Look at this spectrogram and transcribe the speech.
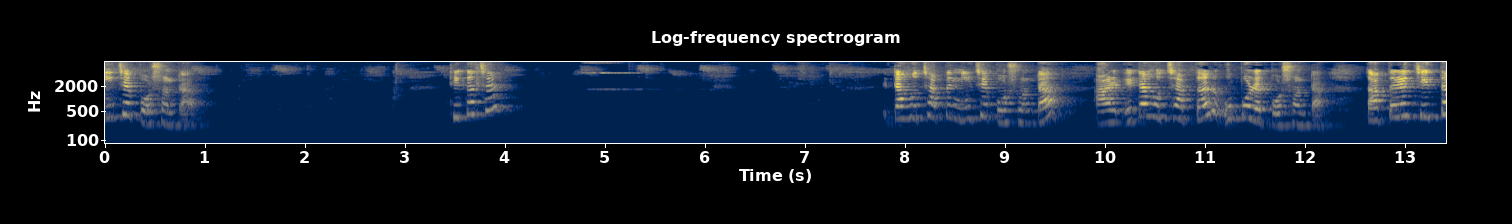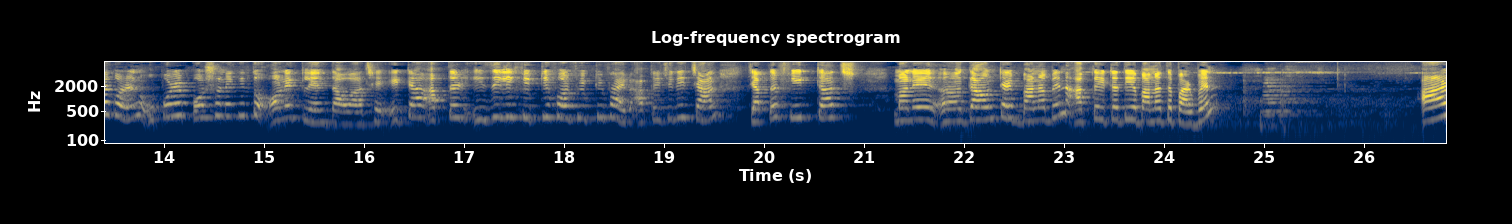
নিচের পোর্শনটা ঠিক আছে? এটা হচ্ছে আপনার নিচে পোষণটা আর এটা হচ্ছে আপনার উপরের পোষণটা তো আপনারা চিন্তা করেন, উপরের পোর্শনে কিন্তু অনেক লেন্থ দেওয়া আছে। এটা আপনার easily fifty four fifty five আপনি যদি চান যে আপনার ফিট টাচ মানে গাউন টাইপ বানাবেন, আপনি এটা দিয়ে বানাতে পারবেন। আর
